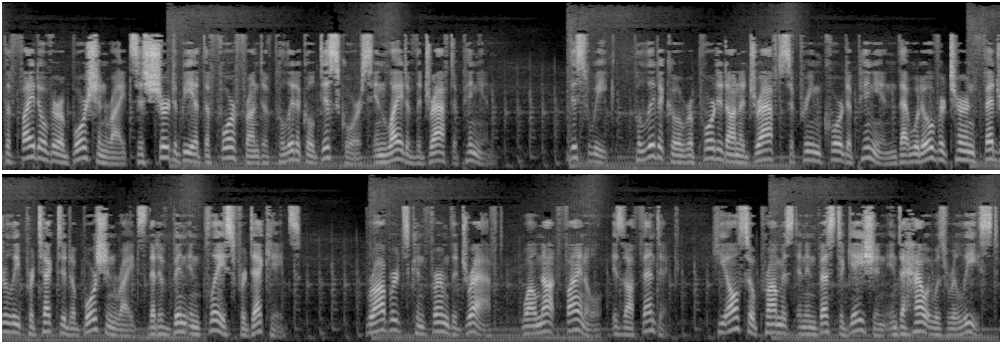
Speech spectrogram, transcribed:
The fight over abortion rights is sure to be at the forefront of political discourse in light of the draft opinion. This week, Politico reported on a draft Supreme Court opinion that would overturn federally protected abortion rights that have been in place for decades. Roberts confirmed the draft, while not final, is authentic. He also promised an investigation into how it was released.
